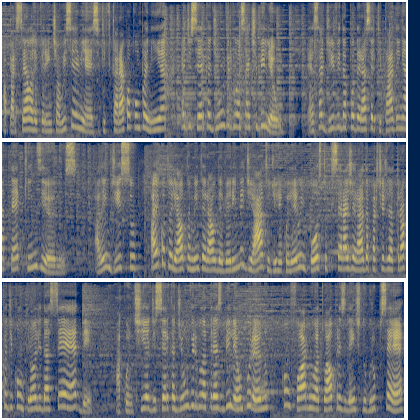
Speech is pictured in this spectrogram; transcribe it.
A parcela referente ao ICMS que ficará com a companhia é de cerca de 1,7 bilhão. Essa dívida poderá ser quitada em até 15 anos. Além disso, a Equatorial também terá o dever imediato de recolher o imposto que será gerado a partir da troca de controle da CED, a quantia de cerca de 1,3 bilhão por ano, conforme o atual presidente do Grupo CE,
